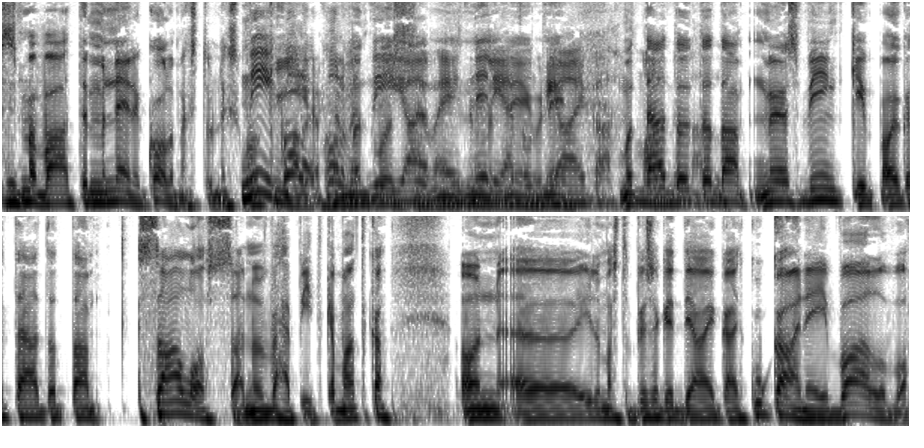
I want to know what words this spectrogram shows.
siis mä vaan ajattelin neljä, kolmeksi tunniksi. on Niin, kiire. kolme- mä niin, voi- aivan, ei neljä tuntia aikaa Mutta tää Malmilla tota, myös vinkki, oiko tää tota, Salossa, no vähän pitkä matka, on ö, ilmastopysäköintiaika, että kukaan ei valvo.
